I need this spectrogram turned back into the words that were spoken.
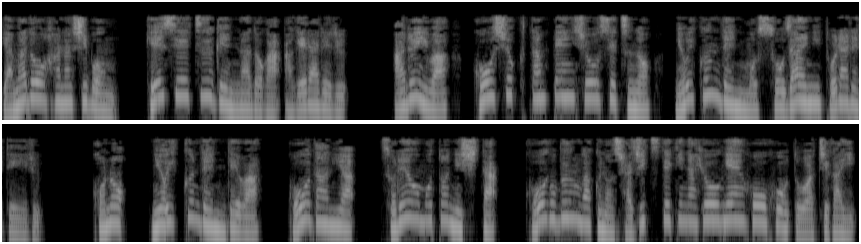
山道話本、形成通言などが挙げられる。あるいは、公職短編小説の如意訓伝も素材に取られている。この如意訓伝では、講談や、それをもとにした口語文学の写実的な表現方法とは違い、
